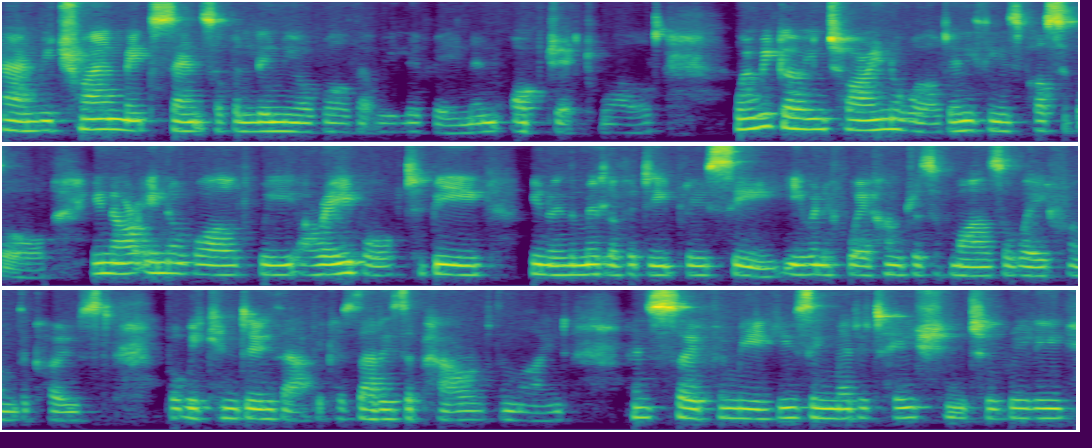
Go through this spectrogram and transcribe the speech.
and we try and make sense of a linear world that we live in, an object world. When we go into our inner world, anything is possible. In our inner world, we are able to be you know, in the middle of a deep blue sea, even if we're hundreds of miles away from the coast. But we can do that because that is the power of the mind. And so for me, using meditation to really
